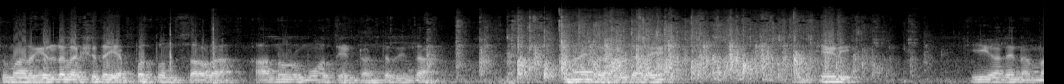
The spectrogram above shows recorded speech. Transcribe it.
ಸುಮಾರು ಎರಡು ಲಕ್ಷದ ಎಪ್ಪತ್ತೊಂದು ಸಾವಿರ ಆರುನೂರ ಮೂವತ್ತೆಂಟು ಅಂತರದಿಂದ ನಾಯಕರಾಗಿದ್ದಾರೆ ಅಂತೇಳಿ ಈಗಾಗಲೇ ನಮ್ಮ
